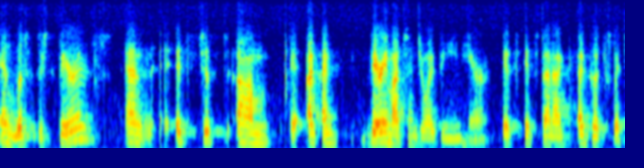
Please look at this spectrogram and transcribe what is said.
and lifts their spirits. And it's just, um, I, I'm very much enjoy being here. It's it's been a, a good switch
